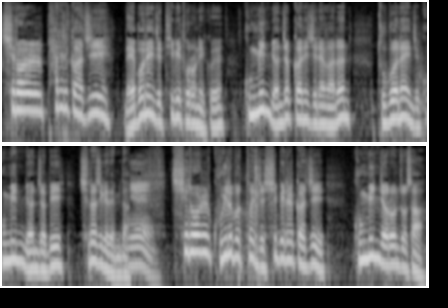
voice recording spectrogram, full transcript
7월 8일까지 네 번의 이제 TV 토론이 있고요. 국민 면접관이 진행하는 두 번의 이제 국민 면접이 치러지게 됩니다. 예. 7월 9일부터 이제 11일까지 국민 여론조사,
